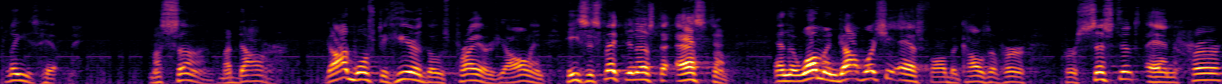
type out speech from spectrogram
please help me. My son, my daughter. God wants to hear those prayers, y'all, and He's expecting us to ask them. And the woman got what she asked for because of her persistence and her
